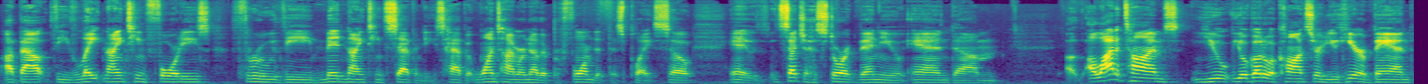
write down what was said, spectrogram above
about the late 1940s through the mid 1970s have at one time or another performed at this place. So it's such a historic venue, and um, a, a lot of times you you'll go to a concert, you hear a band,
